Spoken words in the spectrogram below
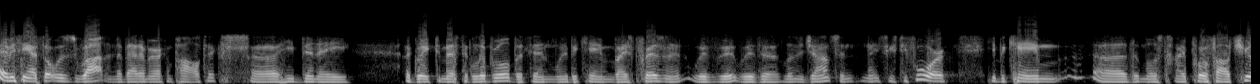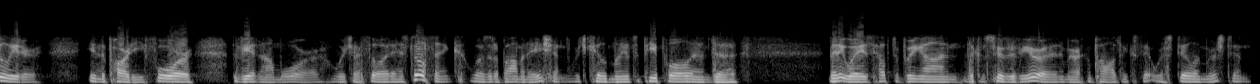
everything I thought was rotten about American politics. Uh, he'd been a a great domestic liberal, but then when he became vice president with with uh, Lyndon Johnson in 1964, he became uh, the most high-profile cheerleader in the party for the Vietnam War, which I thought and still think was an abomination, which killed millions of people and. Uh, many ways helped to bring on the conservative era in American politics that we're still immersed in.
